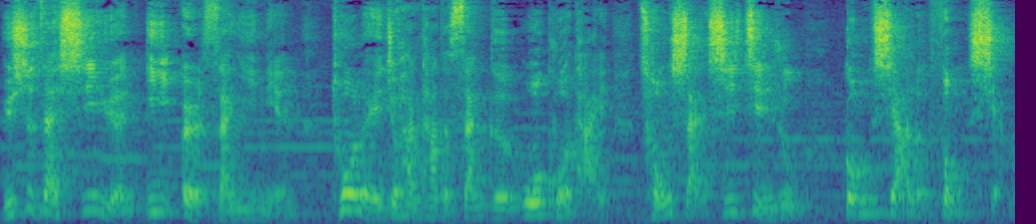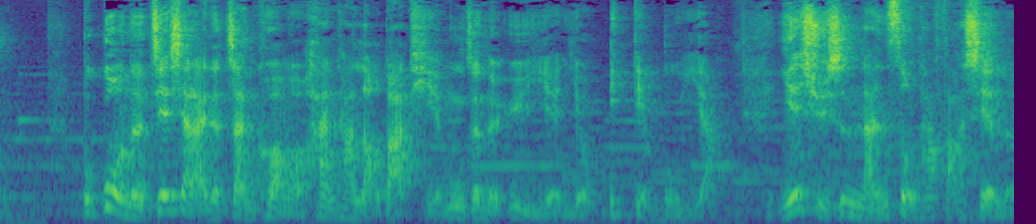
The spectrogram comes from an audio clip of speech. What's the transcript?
于是，在西元一二三一年，拖雷就和他的三哥窝阔台从陕西进入，攻下了凤翔。不过呢，接下来的战况哦，和他老爸铁木真的预言有一点不一样。也许是南宋他发现了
